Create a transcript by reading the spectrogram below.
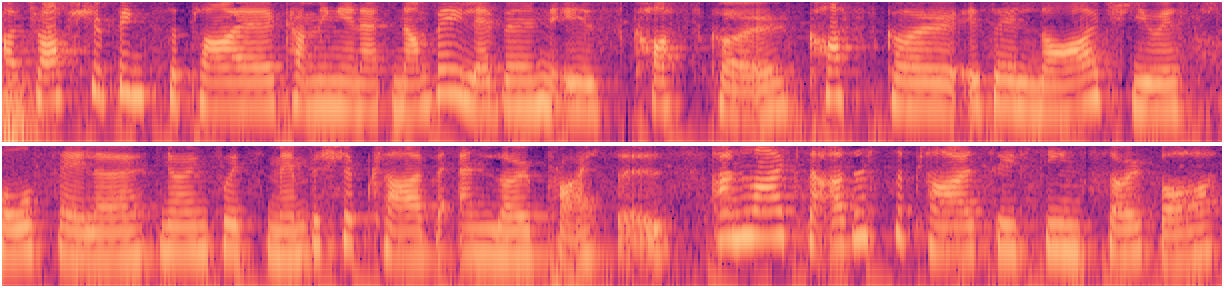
Our dropshipping supplier coming in at number 11 is Costco. Costco is a large US wholesaler known for its membership club and low prices. Unlike the other suppliers we've seen so far,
